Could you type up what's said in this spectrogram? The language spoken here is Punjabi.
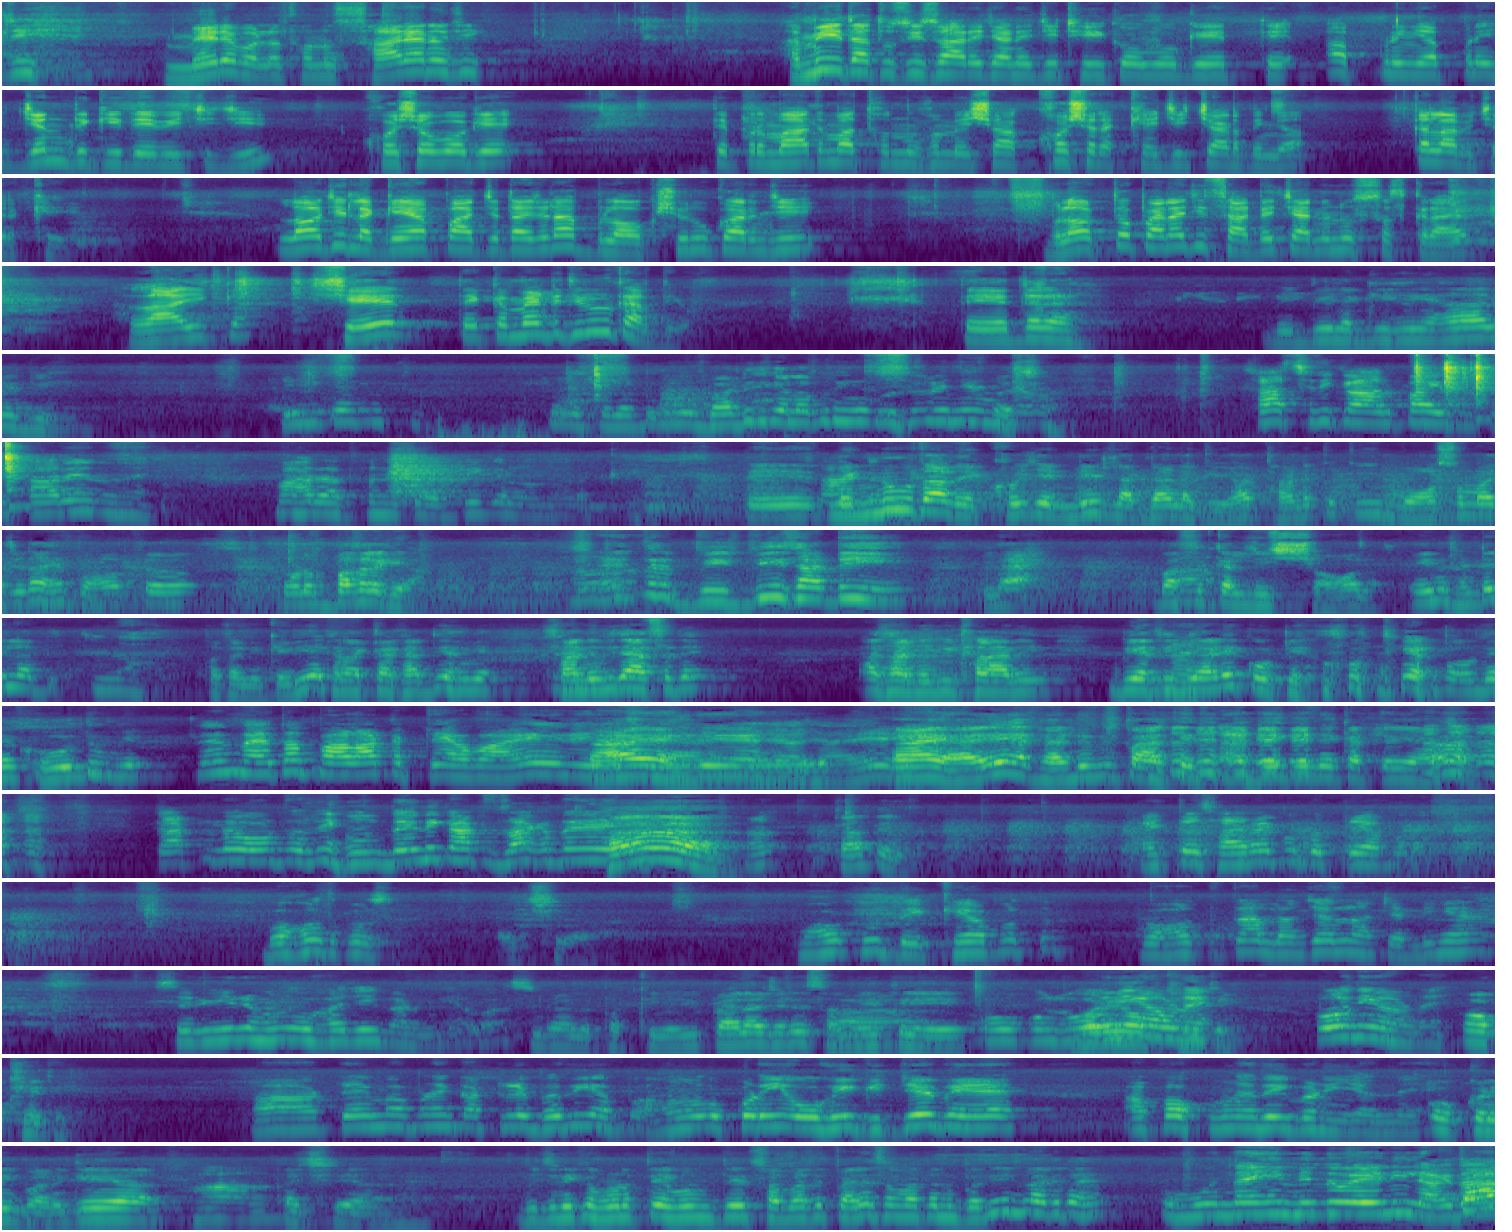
ਜੀ, ਮੇਰੇ ਵੱਲੋਂ ਤੁਹਾਨੂੰ ਸਾਰਿਆਂ ਨੂੰ ਜੀ, ਉਮੀਦ ਆ ਤੁਸੀਂ ਸਾਰੇ ਜਾਣੇ ਜੀ ਠੀਕ ਹੋਵੋਗੇ ਤੇ ਆਪਣੀ ਆਪਣੀ ਜ਼ਿੰਦਗੀ ਦੇ ਵਿੱਚ ਜੀ ਖੁਸ਼ ਹੋਵੋਗੇ ਤੇ ਪ੍ਰਮਾਤਮਾ ਤੁਹਾਨੂੰ ਹਮੇਸ਼ਾ ਖੁਸ਼ ਰੱਖੇ ਜੀ ਚੜ੍ਹਦੀਆਂ ਕਲਾ ਵਿੱਚ ਰੱਖੇ। ਲਓ ਜੀ, ਲੱਗੇ ਆਪਾਂ ਅੱਜ ਦਾ ਜਿਹੜਾ ਬਲੌਗ ਸ਼ੁਰੂ ਕਰਨ ਜੀ। ਬਲੌਗ ਤੋਂ ਪਹਿਲਾਂ ਜੀ ਸਾਡੇ ਚੈਨਲ ਨੂੰ ਸਬਸਕ੍ਰਾਈਬ, ਲਾਈਕ, ਸ਼ੇਅਰ ਤੇ ਕਮੈਂਟ ਜ਼ਰੂਰ ਕਰ ਦਿਓ। ਤੇ ਇੱਧਰ ਬੀਬੀ ਲੱਗੀ ਹੋਈ ਹੈ ਬੀਬੀ। ਠੀਕ ਹੈ ਪੁੱਤ। ਲੱਭ ਰਹੀ ਹੈ ਬਾਡੀ ਦੀ ਗੱਲ ਲੱਭ ਰਹੀ ਹੈ ਕੁਛ ਵੀ ਨਹੀਂ ਹੁੰਦਾ ਅੱਛਾ। ਸਤਿ ਸ੍ਰੀ ਅਕਾਲ ਭਾਈ ਸਾਰਿਆਂ ਨੂੰ ਮਹਾਰਾਜ ਤੁਹਾਨੂੰ ਚੜ੍ਹਦੀ ਕਲਾ ਨੂੰ ਰੱਖੇ। ਤੇ ਮੈਨੂੰ ਤਾਂ ਦੇਖੋ ਜੀ ਇੰਨੀ ਲੱਗਣ ਲੱਗੀ ਆ ਠੰਡ ਕਿਉਂਕਿ ਮੌਸਮ ਆ ਜਿਹੜਾ ਇਹ ਬਹੁਤ ਹੁਣ ਬਦਲ ਗਿਆ। ਇੱਧਰ ਬੀਬੀ ਸਾਡੀ ਲੈ ਬਸ ਕੱਲੀ ਸ਼ਾਲ। ਇਹਨੂੰ ਠੰਡੇ ਲੱਗਦੀ? ਪਤਾ ਨਹੀਂ ਕਿਹੜੀਆਂ ਖਰਾਕਾਂ ਖਾਧੀਆਂ ਹੋਈਆਂ। ਸਾਨੂੰ ਵੀ ਦੱਸ ਦੇ। ਆ ਸਾਨੂੰ ਵੀ ਖਿਲਾ ਦੇ। ਵੀ ਅਸੀਂ ਵੀ ਜਿਹੜੇ ਕੋਟੇ ਕੋਟੀਆਂ ਪਾਉਂਦੇ ਖੋਲ ਦੂੰਗੇ। ਫਿਰ ਮੈਂ ਤਾਂ ਪਾਲਾ ਕੱਟਿਆ ਵਾਏ ਹਾਏ ਸਰੀਰ ਇਹ ਜਾਏ। ਹਾਏ ਹਾਏ ਸਾਨੂੰ ਵੀ ਪਾ ਕੇ ਸਾਡੇ ਕਿਵੇਂ ਕੱਟੇ ਆ। ਕੱਟ ਲਓ ਹੁਣ ਤੁਸੀਂ ਹੁੰਦੇ ਨਹੀਂ ਕੱਟ ਸਕਦੇ। ਹਾਂ ਕਾਤੇ ਇੱਥੇ ਸਾਰਾ ਕੁਝ ਕੱਟਿਆ। ਬਹੁਤ ਕੁਝ ਅੱਛਾ। ਬਹੁਤ ਕੁਝ ਦੇਖਿਆ ਪੁੱਤ। ਬਹੁਤ ਧਾਲਾਂ ਝੱਲਾਂ ਚੱਲੀਆਂ। ਸਰੀਰ ਹੁਣ ਉਹ ਹਜੇ ਹੀ ਬਣ ਗਿਆ ਬਸ। ਗੱਲ ਪੱਕੀ ਹੈ ਜੀ। ਪਹਿਲਾਂ ਜਿਹੜੇ ਸਮੇਂ ਤੇ ਉਹ ਕੁਝ ਬੜੇ ਨਹੀਂ ਔਖੇ ਆਉਣੇ ਤੇ। ਉਹ ਨਹੀਂ ਆਉਣੇ। ਔਖੇ ਤੇ। ਹਾਂ ਟਾਈਮ ਆਪਣੇ ਕੱਟ ਲੈ ਵਧੀਆ ਵਾ। ਹੁਣ ਉਕੜੀ ਉਹੀ ਗਿੱਜੇ ਪਏ ਆ ਆਪਾਂ ਉਕੜੀਆਂ ਦੇ ਹੀ ਬਣੀ ਜਾਂਦੇ ਆ। ਔਕਣੀ ਬਣ ਗਏ ਆ। ਹਾਂ। ਅੱਛਾ। ਬਿਜਲੀ ਕਿ ਹੁਣ ਤੇ ਹੁਣ ਦੇ ਸਮਾਂ ਤੇ ਪਹਿਲੇ ਸਮਾਂ ਤੈਨੂੰ ਵਧੀਆ ਨਹੀਂ ਲੱਗਦਾ ਹੈ? ਉਹ ਨਹੀਂ ਮੈਨੂੰ ਇਹ ਨਹੀਂ ਲੱਗਦਾ।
